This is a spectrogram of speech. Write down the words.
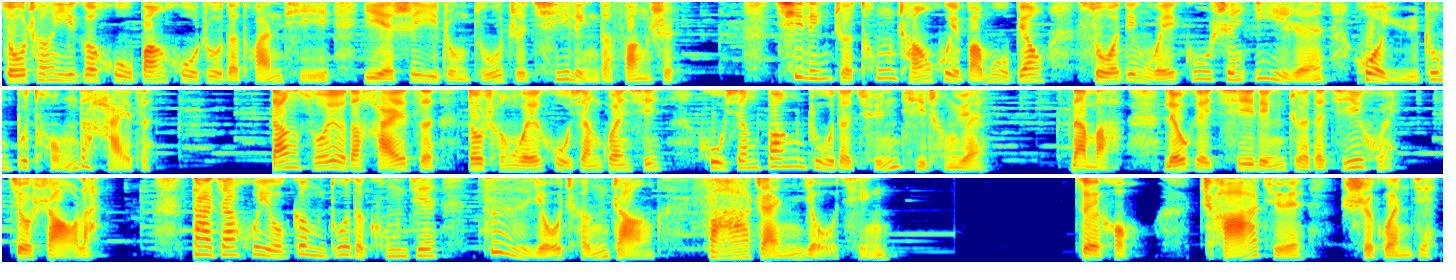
组成一个互帮互助的团体，也是一种阻止欺凌的方式。欺凌者通常会把目标锁定为孤身一人或与众不同的孩子。当所有的孩子都成为互相关心、互相帮助的群体成员，那么留给欺凌者的机会就少了。大家会有更多的空间自由成长、发展友情。最后，察觉是关键。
